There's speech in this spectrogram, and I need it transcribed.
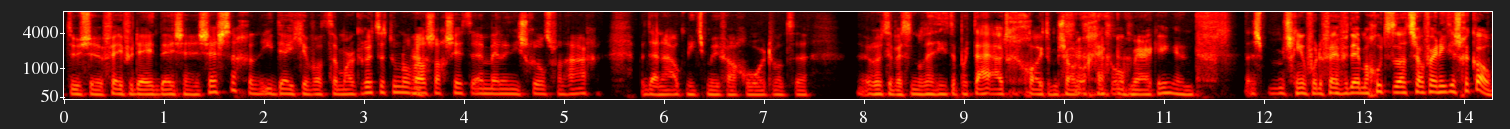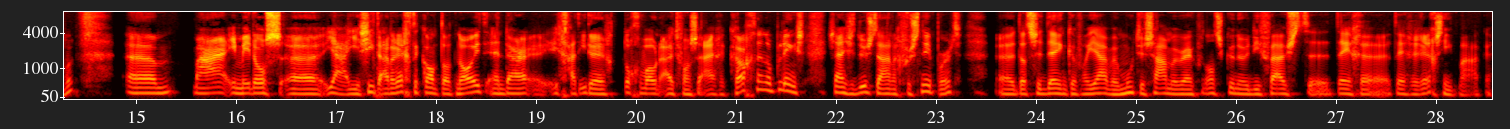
tussen VVD en D66. Een ideetje wat eh, Mark Rutte toen nog wel zag zitten en Melanie Schultz van Hagen. Maar daarna ook niets meer van gehoord, want uh, Rutte werd nog net niet de partij uitgegooid om zo'n gekke opmerking. En dat is misschien voor de VVD maar goed dat het zover niet is gekomen. Um, maar inmiddels, uh, ja, je ziet aan de rechterkant dat nooit. En daar eh, gaat iedereen toch gewoon uit van zijn eigen kracht. En op links zijn ze dusdanig versnipperd uh, dat ze denken van ja, we moeten samenwerken. Want anders kunnen we die vuist tegen, tegen rechts niet maken.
